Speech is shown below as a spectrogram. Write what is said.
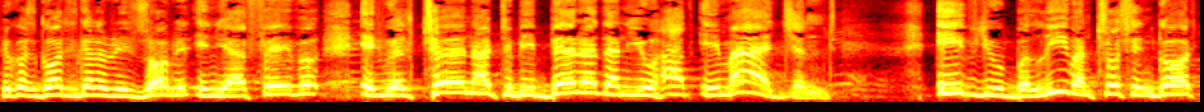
because God is going to resolve it in your favor? It will turn out to be better than you have imagined. If you believe and trust in God,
